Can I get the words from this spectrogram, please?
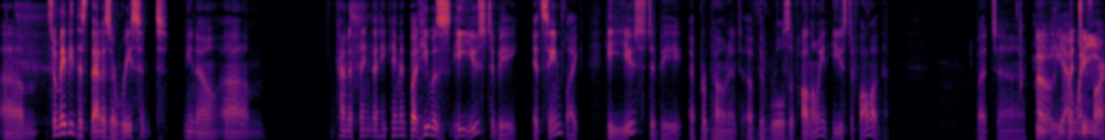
Um, so maybe this that is a recent, you know, um, kind of thing that he came in. But he was he used to be. It seemed like he used to be a proponent of the rules of Halloween. He used to follow them, but uh, he, Oh, he yeah, went too he- far.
